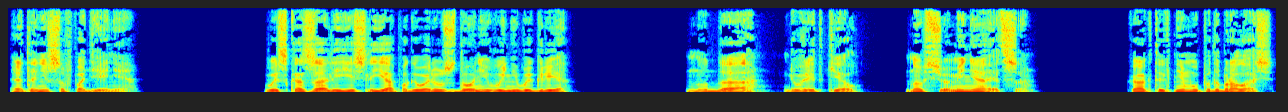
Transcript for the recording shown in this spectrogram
Это не совпадение». «Вы сказали, если я поговорю с Дони, вы не в игре». «Ну да», — говорит Кел, — «но все меняется». «Как ты к нему подобралась?»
